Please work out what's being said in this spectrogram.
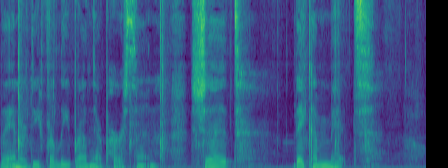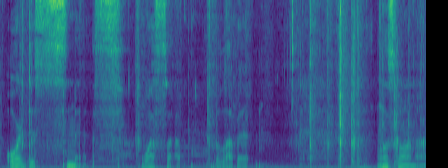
the energy for Libra and their person? Should they commit or dismiss? What's up, beloved? What's going on?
